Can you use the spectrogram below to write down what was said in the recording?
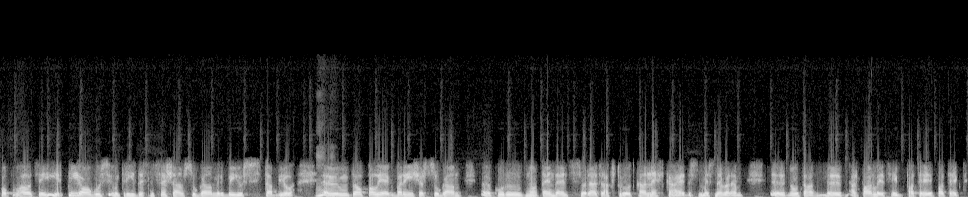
populācija ir pieaugusi un 36 sugām ir bijusi stabila. Mm. Vēl paliek bariņš ar sugām, eh, kuru no, tendences varētu raksturot kā neskaidrs. Mēs nevaram nu, tā, ar pārliecību pateikt, pateikt,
